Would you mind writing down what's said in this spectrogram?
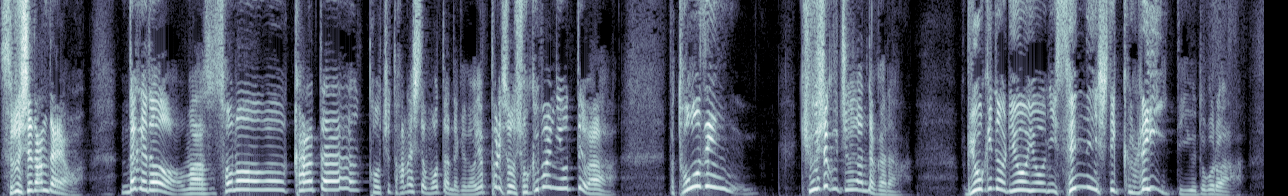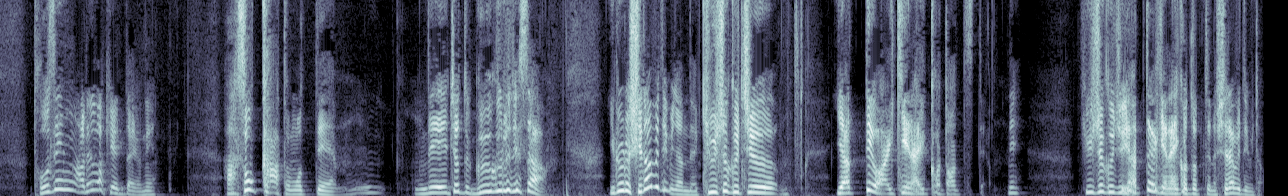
スルーしてたんだよだけど、まあ、その方とちょっと話して思ったんだけど、やっぱりその職場によっては、当然、休職中なんだから、病気の療養に専念してくれいっていうところは、当然あるわけだよね。あ、そっかと思って。で、ちょっと Google でさ、いろいろ調べてみたんだよ。休職中、やってはいけないことっつって。ね。休職中やってはいけないことっていうのを調べてみた。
